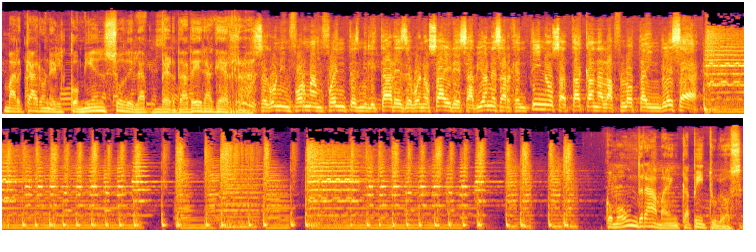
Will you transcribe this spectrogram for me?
marcaron el comienzo de la verdadera guerra. Según informan fuentes militares de Buenos Aires, aviones argentinos atacan a la flota inglesa. Como un drama en capítulos,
